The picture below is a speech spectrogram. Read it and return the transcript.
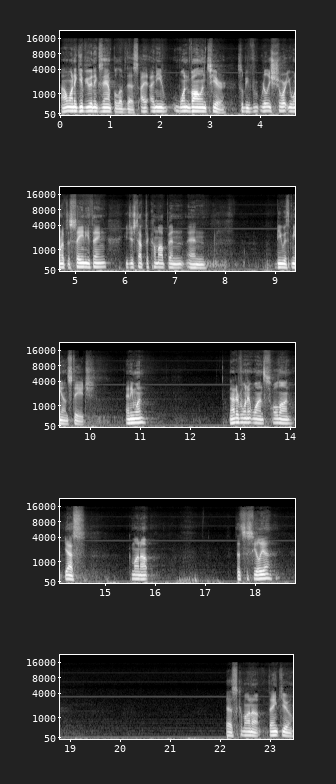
I want to give you an example of this. I, I need one volunteer. This will be really short. You won't have to say anything. You just have to come up and, and be with me on stage. Anyone? Not everyone at once. Hold on. Yes. Come on up. That's Cecilia? Yes, come on up. Thank you.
